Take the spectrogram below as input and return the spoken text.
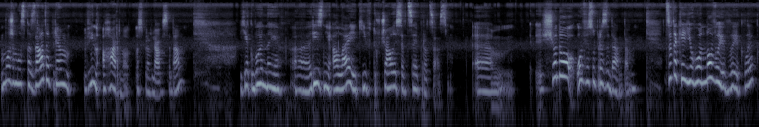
можемо сказати, прям він гарно справлявся, да? якби не е, різні але, які втручалися в цей процес. Ем, щодо Офісу президента, це такий його новий виклик,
